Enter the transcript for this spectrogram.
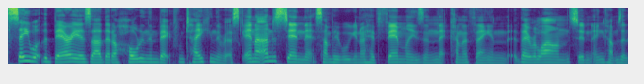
see what the barriers are that are holding them back from taking the risk. And I understand that some people, you know, have families and that kind of thing and they rely on certain incomes. And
